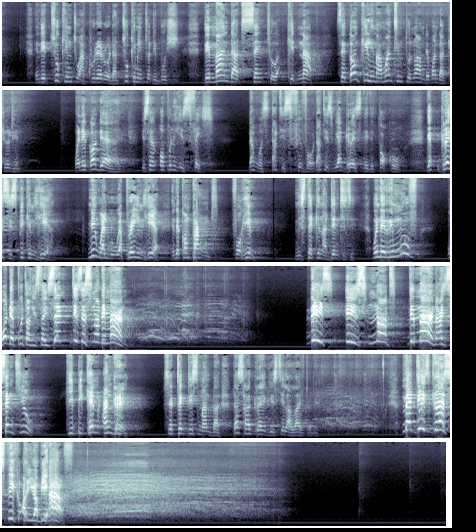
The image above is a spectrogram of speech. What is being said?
and they took him to Akure Road and took him into the bush. The man that sent to kidnap said, Don't kill him. I want him to know I'm the one that killed him. When he got there, he said, Open his face. That was that is favor. That is where grace did the talk. Oh. Grace is speaking here. Meanwhile, we were praying here in the compound for him. Mistaken identity. When they remove what they put on his face, said, This is not the man. This not the man I sent you. He became angry. Said, Take this man back. That's how Greg is still alive today. May this grace speak on your behalf.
